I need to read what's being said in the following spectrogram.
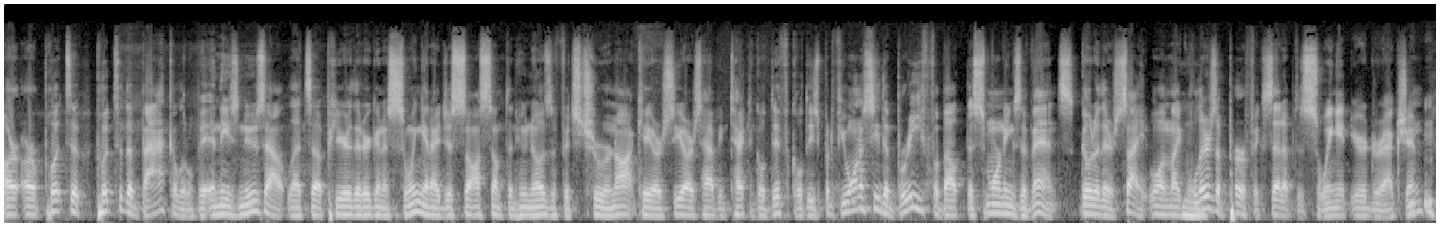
are, are put to put to the back a little bit. And these news outlets up here that are going to swing it, I just saw something. Who knows if it's true or not? KRCR is having technical difficulties. But if you want to see the brief about this morning's events, go to their site. Well, I'm like, well, mm. there's a perfect setup to swing it your direction.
